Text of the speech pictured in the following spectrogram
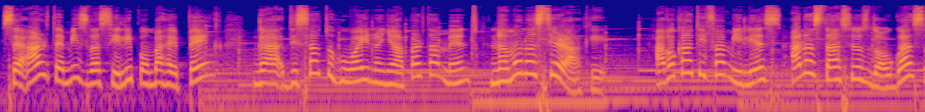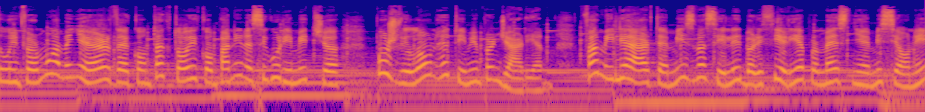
se Artemis Vasili po mbahej peng nga disa të huaj në një apartament në Monastiraki. Avokati i familjes, Anastasios Dougas, u informua menjëherë dhe kontaktoi kompaninë e sigurimit që po zhvillon hetimin për ngjarjen. Familja e Artemis Vasilit bëri thirrje përmes një emisioni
